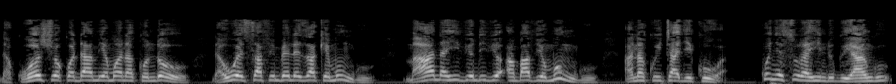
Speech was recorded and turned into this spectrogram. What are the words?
na kuoshwa kwa damu ya mwana-kondoo na uwe safi mbele zake mungu maana hivyo ndivyo ambavyo mungu anakuhitaji kuwa. Kwenye sura hii ndugu yangu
